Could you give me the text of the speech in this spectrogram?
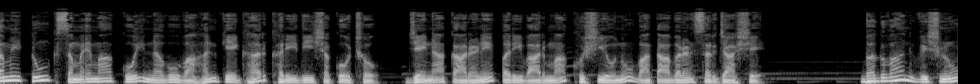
તમે ટૂંક સમયમાં કોઈ નવું વાહન કે ઘર ખરીદી શકો છો, જેના કારણે પરિવારમાં ખુશીઓનું વાતાવરણ સર્જાશે. ભગવાન વિષ્ણુ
